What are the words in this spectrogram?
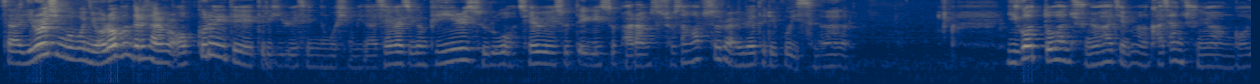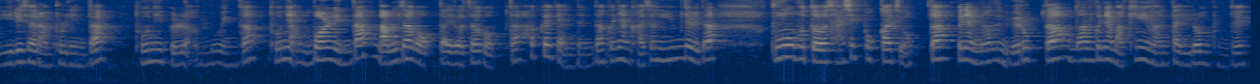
자, 1월 신곡은 여러분들의 삶을 업그레이드 해드리기 위해서 있는 곳입니다. 제가 지금 비일수로 제외수, 떼기수, 바람수, 조상합수를 알려드리고 있으나 이것 또한 중요하지만 가장 중요한 거 일이 잘 안 풀린다? 돈이 별로 안 모인다? 돈이 안 벌린다? 남자가 없다? 여자가 없다? 합격이 안 된다? 그냥 가정이 힘들다? 부모부터 자식복까지 없다? 그냥 나는 외롭다? 나는 그냥 막힘이 많다? 이런 분들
